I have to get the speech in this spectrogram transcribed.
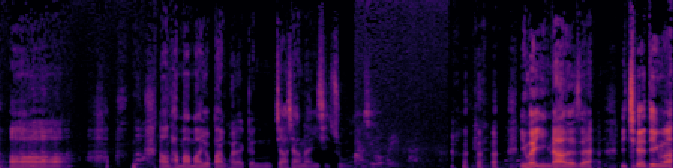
哦。然后他妈妈又搬回来跟家乡男一起住。关系我会赢他。你会赢他的，是？你确定吗？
